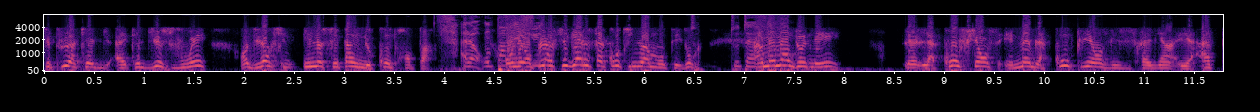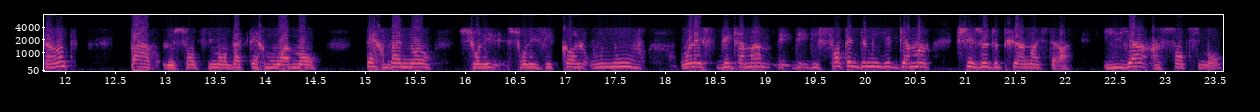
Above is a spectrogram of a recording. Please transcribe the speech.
sait plus à quel, à quel Dieu se vouer en disant qu'il il ne sait pas, il ne comprend pas. Alors, on On est en plein guerre et ça continue à monter. Donc tout à à un moment donné, la confiance et même la compliance des Israéliens est atteinte par le sentiment d'atermoiement permanent sur les, sur les écoles. On ouvre, on laisse des gamins, des, des- des centaines de milliers de gamins chez eux depuis un an, etc. Il y a un sentiment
